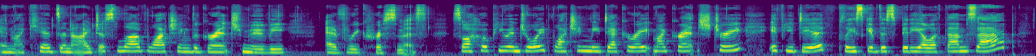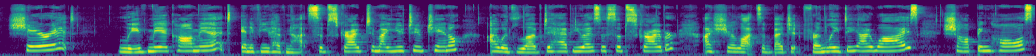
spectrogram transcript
and my kids and I just love watching the Grinch movie every Christmas. So I hope you enjoyed watching me decorate my Grinch tree. If you did, please give this video a thumbs up, share it, leave me a comment. And if you have not subscribed to my YouTube channel, I would love to have you as a subscriber. I share lots of budget friendly DIYs, shopping hauls,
